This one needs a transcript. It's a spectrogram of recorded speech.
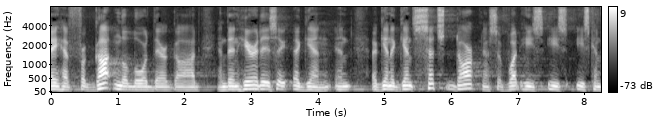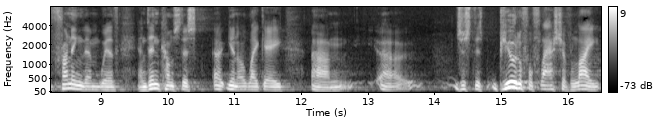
they have forgotten the Lord their God. And then here it is again. And again against such darkness of what he's, he's, he's confronting them with. And then comes this, uh, you know, like a, um, uh, just this beautiful flash of light.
